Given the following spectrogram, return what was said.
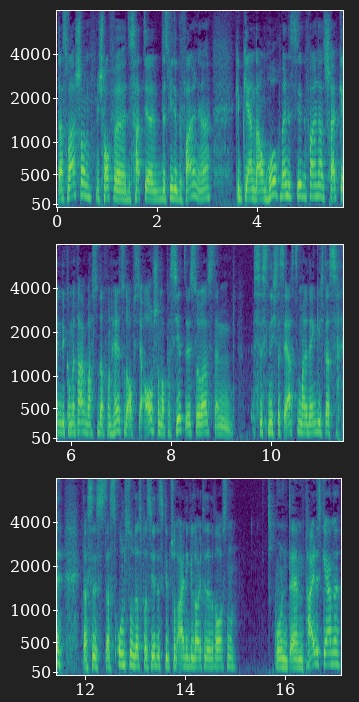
Das war schon. Ich hoffe, das hat dir das Video gefallen. Ja. Gib gerne einen Daumen hoch, wenn es dir gefallen hat. Schreib gerne in die Kommentare, was du davon hältst oder ob es dir auch schon mal passiert ist, sowas. Denn es ist nicht das erste Mal, denke ich, dass, dass, es, dass uns nun das passiert. Es gibt schon einige Leute da draußen. Und ähm, teile es gerne.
